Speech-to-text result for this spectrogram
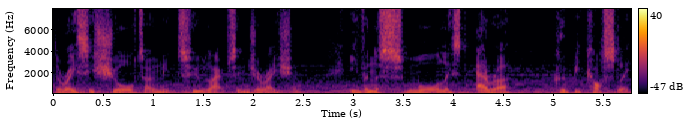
The race is short, only two laps in duration. Even the smallest error could be costly.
